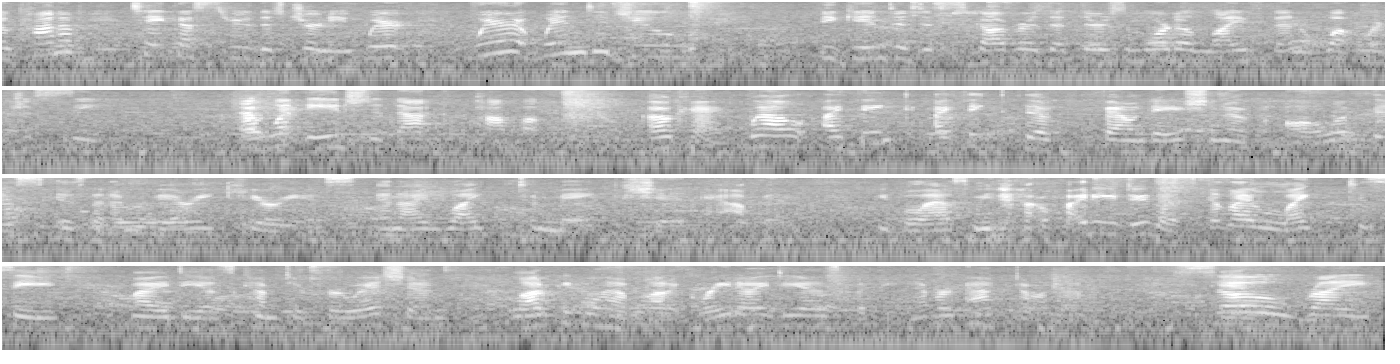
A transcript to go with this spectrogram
so kind of take us through this journey where where when did you begin to discover that there's more to life than what we're just seeing at okay. what age did that pop up for you okay well i think i think the foundation of all of this is that i'm very curious and i like to make shit happen people ask me now why do you do this because i like to see my ideas come to fruition. A lot of people have a lot of great ideas, but they never act on them. So and, right.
